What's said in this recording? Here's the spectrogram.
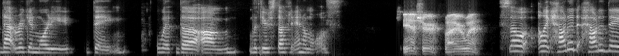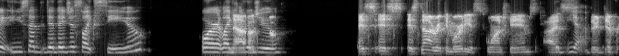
that Rick and Morty thing with the um with your stuffed animals. Yeah, sure. Fire away. So like how did how did they you said did they just like see you? Or like how did you It's it's it's not Rick and Morty. It's Squanch Games. I, yeah. they're different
